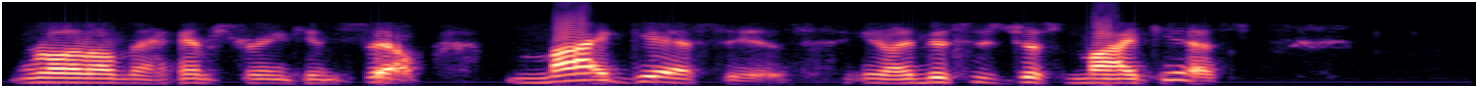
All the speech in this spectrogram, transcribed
run on the hamstring himself. My guess is, you know, and this is just my guess,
